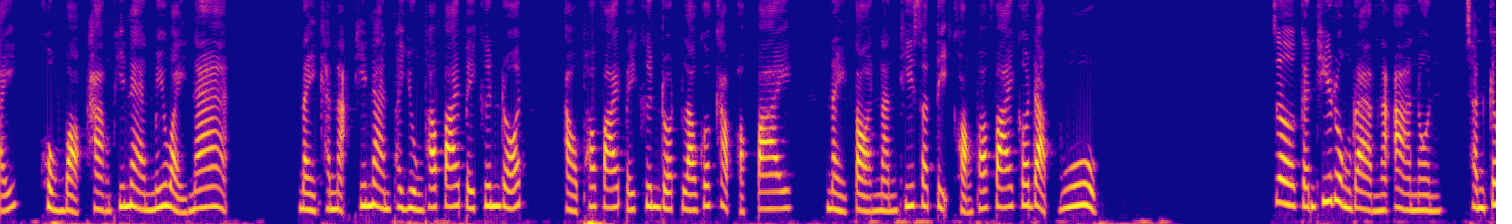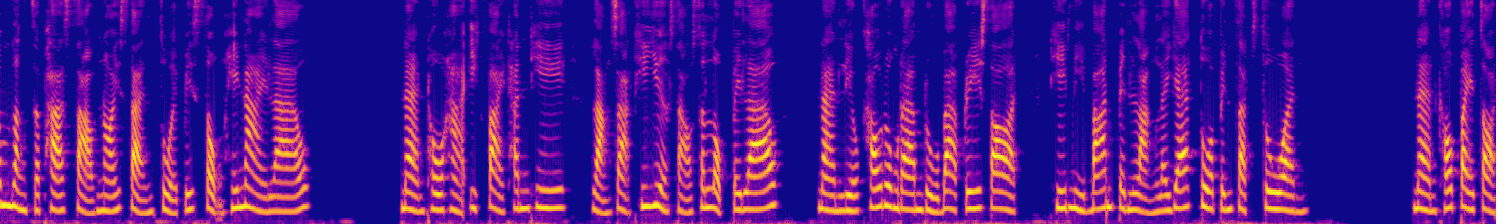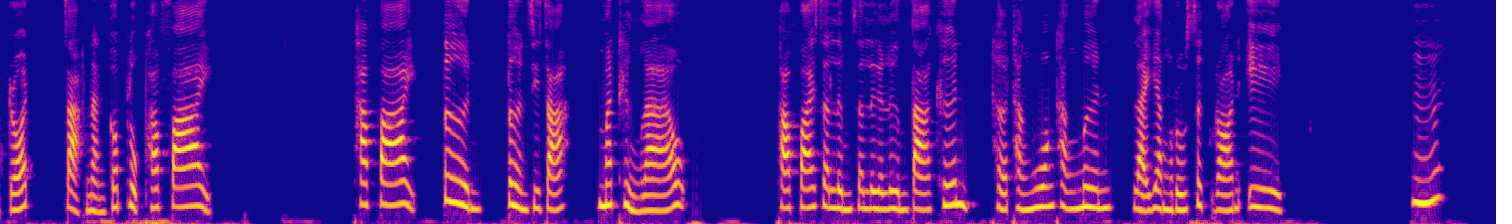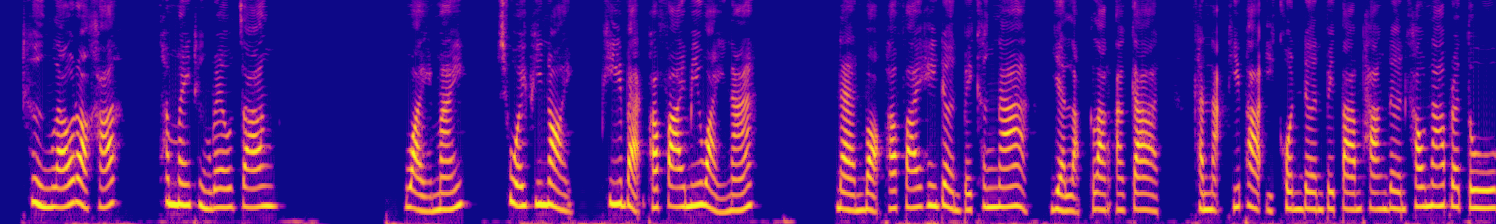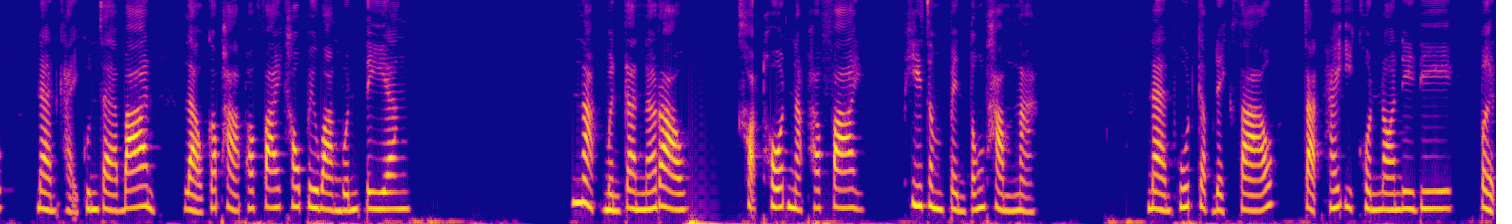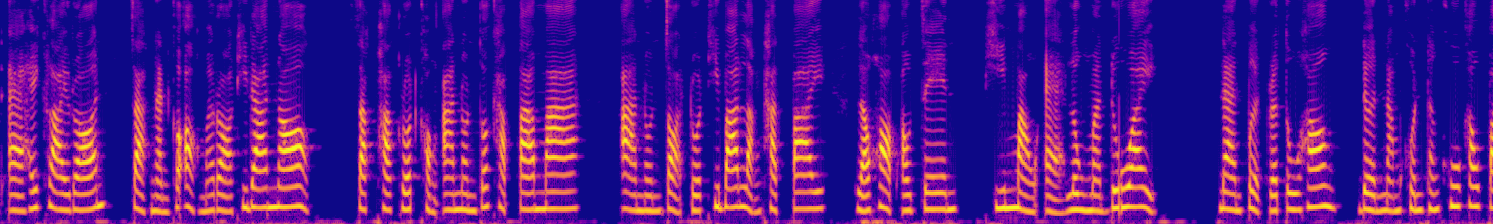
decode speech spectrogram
คงบอกทางพี่แนนไม่ไหวหน้า ในขณะที่แนนพยุงผ้าฝ้ายไปขึ้นรถ เอาผ้าฝ้ายไปขึ้นรถแล้วก็ขับออกไป ในตอนนั้นที่สติของผ้าฝ้ายก็ดับวูบ เจอกันที่โรงแรมนะอานนท์ ฉันกำลังจะพาสาวน้อยแสนสวยไปส่งให้นายแล้ว แนนโทรหาอีกฝ่ายทันที หลังจากที่เหยื่อสาวสลบไปแล้ว แนนเลี้ยวเข้าโรงแรมหรูแบบรีสอร์ทที่มีบ้านเป็นหลังและแยกตัวเป็นสัดส่วน แนนเข้าไปจอดรถ จากนั้นก็ปลุกผ้าฝ้ายผ้าฝ้ายตื่น ตื่นสิจ๊ะ มาถึงแล้วผ้าฝ้ายสลืมสลือลืมตาขึ้น เธอทั้งง่วงทั้งมึน และยังรู้สึกร้อนอีกหืมถึงแล้วหรอคะทำไมถึงเร็วจัง ไหวไหม ช่วยพี่หน่อย พี่แบกผ้าฝ้ายไม่ไหวนะ แนนบอกผ้าฝ้ายให้เดินไปข้างหน้า อย่าหลับกลางอากาศ ขณะที่พาอีกคนเดินไปตามทางเดินเข้าหน้าประตู แนนไขกุญแจบ้าน แล้วก็พาพ่อฝ้ายเข้าไปวางบนเตียง หนักเหมือนกันนะเรา ขอโทษนะพ่อฝ้ายพี่จำเป็นต้องทำนะแนนพูดกับเด็กสาว จัดให้อีกคนนอนดีๆ เปิดแอร์ให้คลายร้อน จากนั้นก็ออกมารอที่ด้านนอก สักพักรถของอานนท์ก็ขับตามมา อานนท์จอดรถที่บ้านหลังถัดไป แล้วหอบเอาเจน ที่เมาแอะลงมาด้วย แนนเปิดประตูห้องเดินนำคนทั้งคู่เข้าไป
